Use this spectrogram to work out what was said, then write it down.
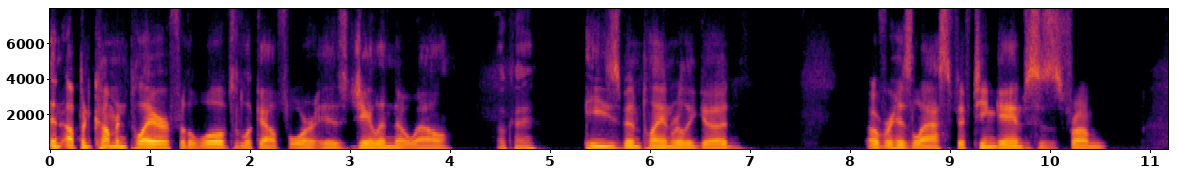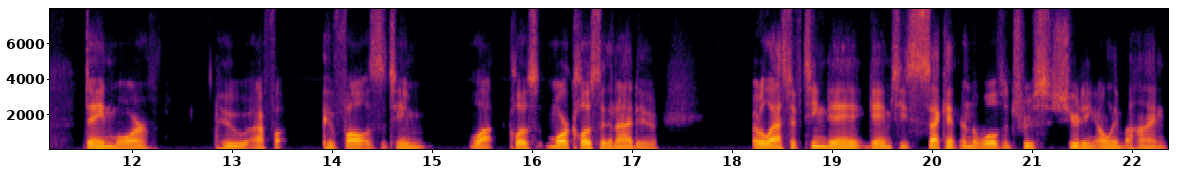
an up and coming player for the Wolves to look out for is Jaylen Nowell. Okay. He's been playing really good over his last 15 games. This is from Dane Moore, who I fo- who follows the team a lot close more closely than I do. Over the last 15 ga- games, he's second in the Wolves in true shooting, only behind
